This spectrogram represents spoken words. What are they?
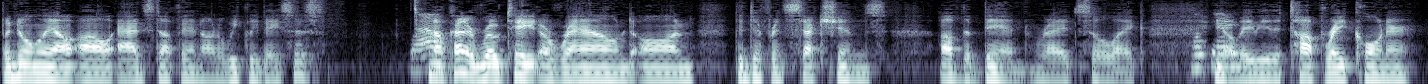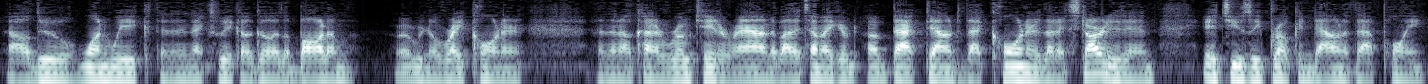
but normally I'll, I'll add stuff in on a weekly basis. Wow. And I'll kind of rotate around on the different sections of the bin, right? So like, okay. you know, maybe the top right corner, I'll do one week, then the next week I'll go to the bottom, or, you know, right corner, and then I'll kind of rotate around. And by the time I get uh, back down to that corner that I started in, it's usually broken down at that point.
